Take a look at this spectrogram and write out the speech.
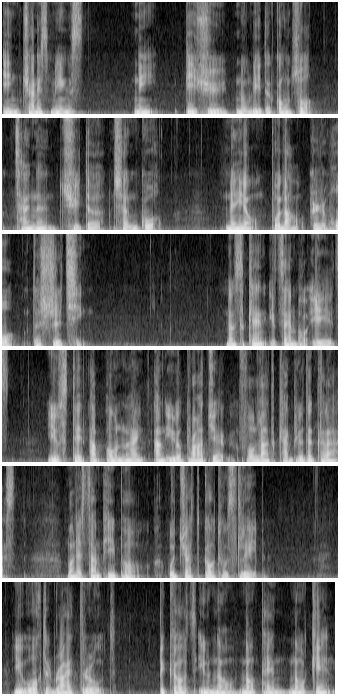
In Chinese means 你必须努力的工作才能取得成果，没有不劳而获的事情。The second example is you stayed up all night on your project for that computer class, but some people would just go to sleep. You walked right through it because you know no pain, no gain.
